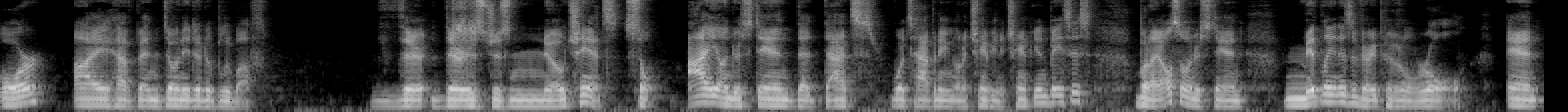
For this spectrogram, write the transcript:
or I have been donated a blue buff. There there is just no chance. So I understand that that's what's happening on a champion to champion basis, but I also understand mid lane is a very pivotal role. And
